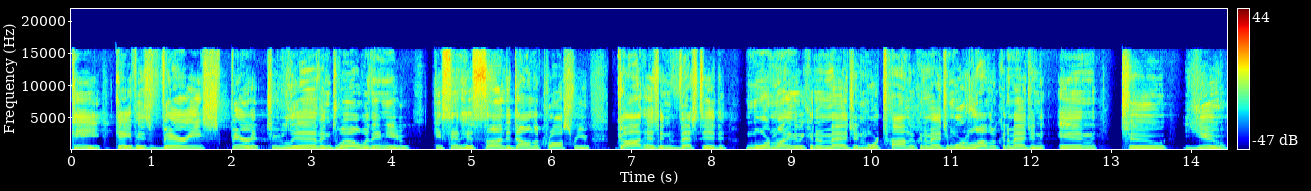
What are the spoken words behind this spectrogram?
He gave his very spirit to live and dwell within you. He sent his son to die on the cross for you. God has invested more money than we can imagine, more time than we can imagine, more love than we can imagine into you.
